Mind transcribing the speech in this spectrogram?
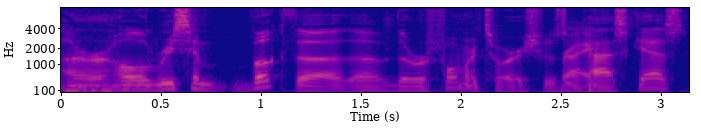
her mm-hmm. whole recent book, the the, the Reformatory, she was right. a past guest.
